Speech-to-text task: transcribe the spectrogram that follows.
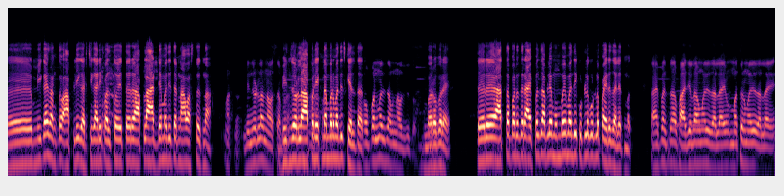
मी काय सांगतो आपली घरची गाडी पळतोय तर आपला अड्ड्यामध्ये तर नाव असतोच ना. मस्त. बिनजोडला नाव असतं बिंजोरला आपण एक नंबर मध्येच खेळतात. ओपन मध्येच आपण नाव देतो. बरोबर आहे. तर आतापर्यंत रायफलचं आपल्या मुंबईमध्ये कुठले कुठले पायरे झालेत मग? रायफलचा फाजीरावमध्ये झालाय मथुरमध्ये झालाय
